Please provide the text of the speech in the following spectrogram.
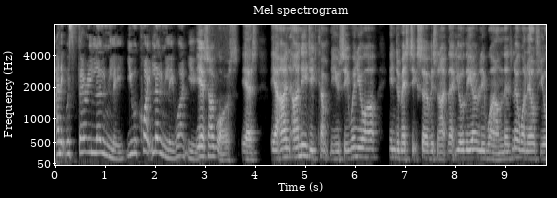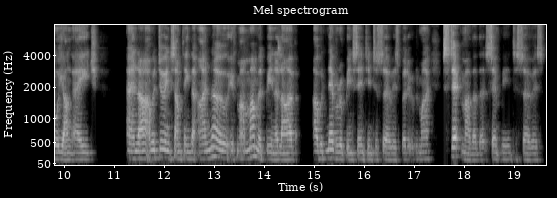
And it was very lonely. You were quite lonely, weren't you? Yes, I was. Yes. Yeah, I, I needed company, you see. When you are in domestic service like that. You're the only one. There's no one else your young age. And I was doing something that I know if my mum had been alive, I would never have been sent into service, but it was my stepmother that sent me into service,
